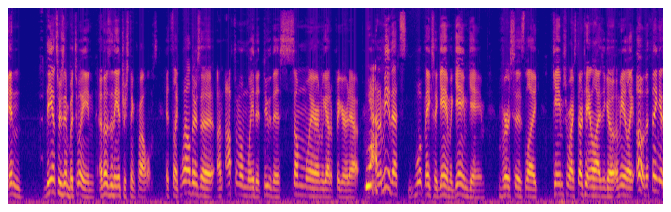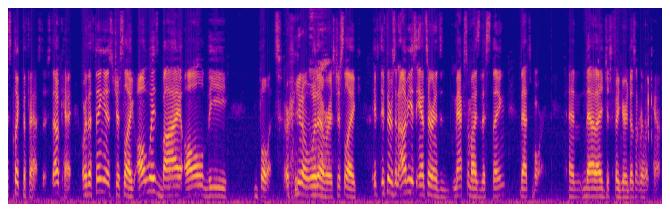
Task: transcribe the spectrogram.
in the answer's in between, and those are the interesting problems. It's like, well, there's a an optimum way to do this somewhere, and we got to figure it out. Yeah. And to me, that's what makes a game a game game versus like games where I start to analyze and go immediately, oh, the thing is click the fastest, okay, or the thing is just like always buy all the bullets, or you know whatever. It's just like if if there's an obvious answer and it's maximize this thing, that's boring, and that I just figure it doesn't really count.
